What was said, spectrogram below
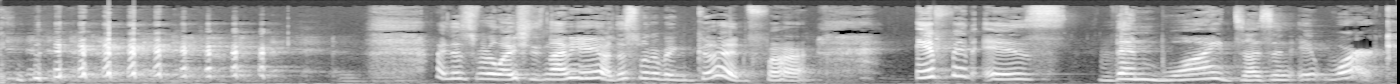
I just realized she's not here. This would have been good for her. If it is, then why doesn't it work?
